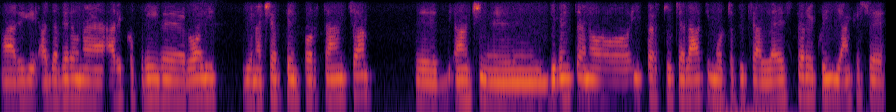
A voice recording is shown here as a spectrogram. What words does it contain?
a, avere una- a ricoprire ruoli di una certa importanza eh, eh, diventano ipertutelati molto più che all'estero e quindi anche se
